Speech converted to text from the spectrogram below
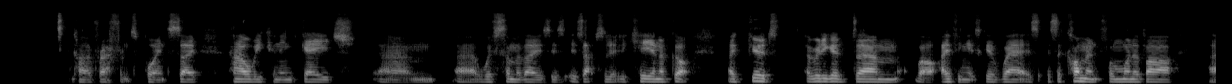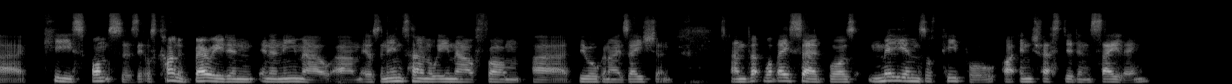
kind of reference point. So how we can engage um, uh, with some of those is, is absolutely key. And I've got a good, a really good, um, well, I think it's good where it's, it's a comment from one of our uh, key sponsors. It was kind of buried in, in an email. Um, it was an internal email from uh, the organization. And what they said was millions of people are interested in sailing,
